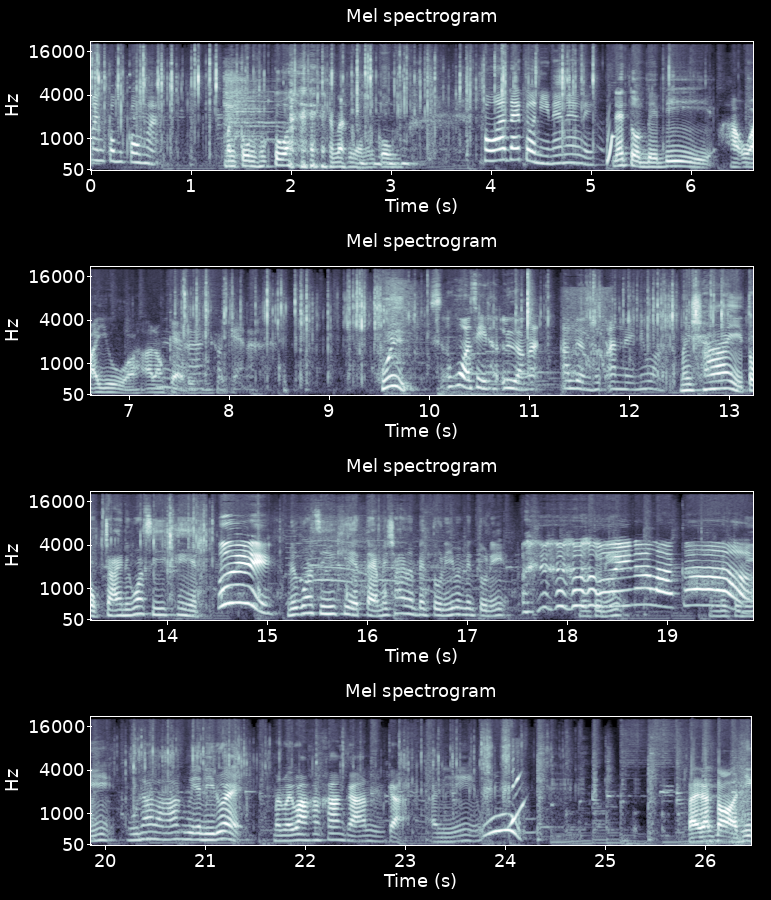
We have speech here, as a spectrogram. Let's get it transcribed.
มันกลมๆอะ มันกลมทุกตัว มันหัวมันกลม เพราะว่าได้ตัวนี้แน่ๆเลยได้ตัวเบบี้ how are you เหรออะลองแกะดูขอแกะนะหุ้ย หัวสีเหลืองอะเอาเหลืองทุกอันเลยนี่หว่าไม่ใช่ตกใจนึกว่าซีเคดเฮ้ยนึกว่าซีเคดแต่ไม่ใช่มันเป็นตัวนี้มันเป็นตัวนี้ เป็นตัวนี้ เฮ้ยน่ารักอะมันเป็นตัวนี้อู้น่ารักมีอันนี้ด้วย มันไว้วางข้างๆกันกับอันนี้อู้ไปกันต่อที่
